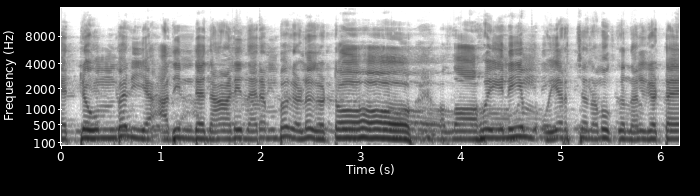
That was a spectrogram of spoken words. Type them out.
ഏറ്റവും വലിയ അതിന്റെ നാടി നരമ്പുകൾ കേട്ടോ. അള്ളാഹു ഇനിയും ഉയർച്ച നമുക്ക് നൽകട്ടെ.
